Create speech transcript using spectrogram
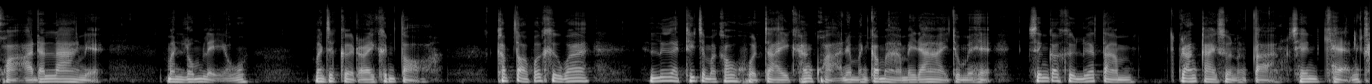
ขวาด้านล่างเนี่ยมันล้มเหลว มันจะเกิดอะไรขึ้นต่อคำตอบก็คือว่าเลือดที่จะมาเข้าหัวใจข้างขวาเนี่ยมันก็มาไม่ได้ถูกไหมฮะซึ่งก็คือเลือดตามร่างกายส่วนต่างๆ เช่นแขนข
